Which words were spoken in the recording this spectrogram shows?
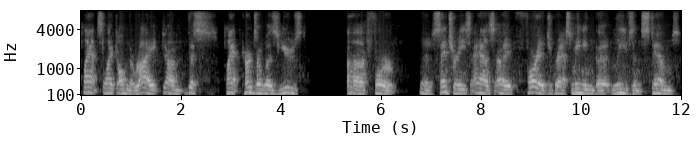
plants like on the right. Um, this plant kernza was used uh, for centuries as a forage grass, meaning the leaves and stems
